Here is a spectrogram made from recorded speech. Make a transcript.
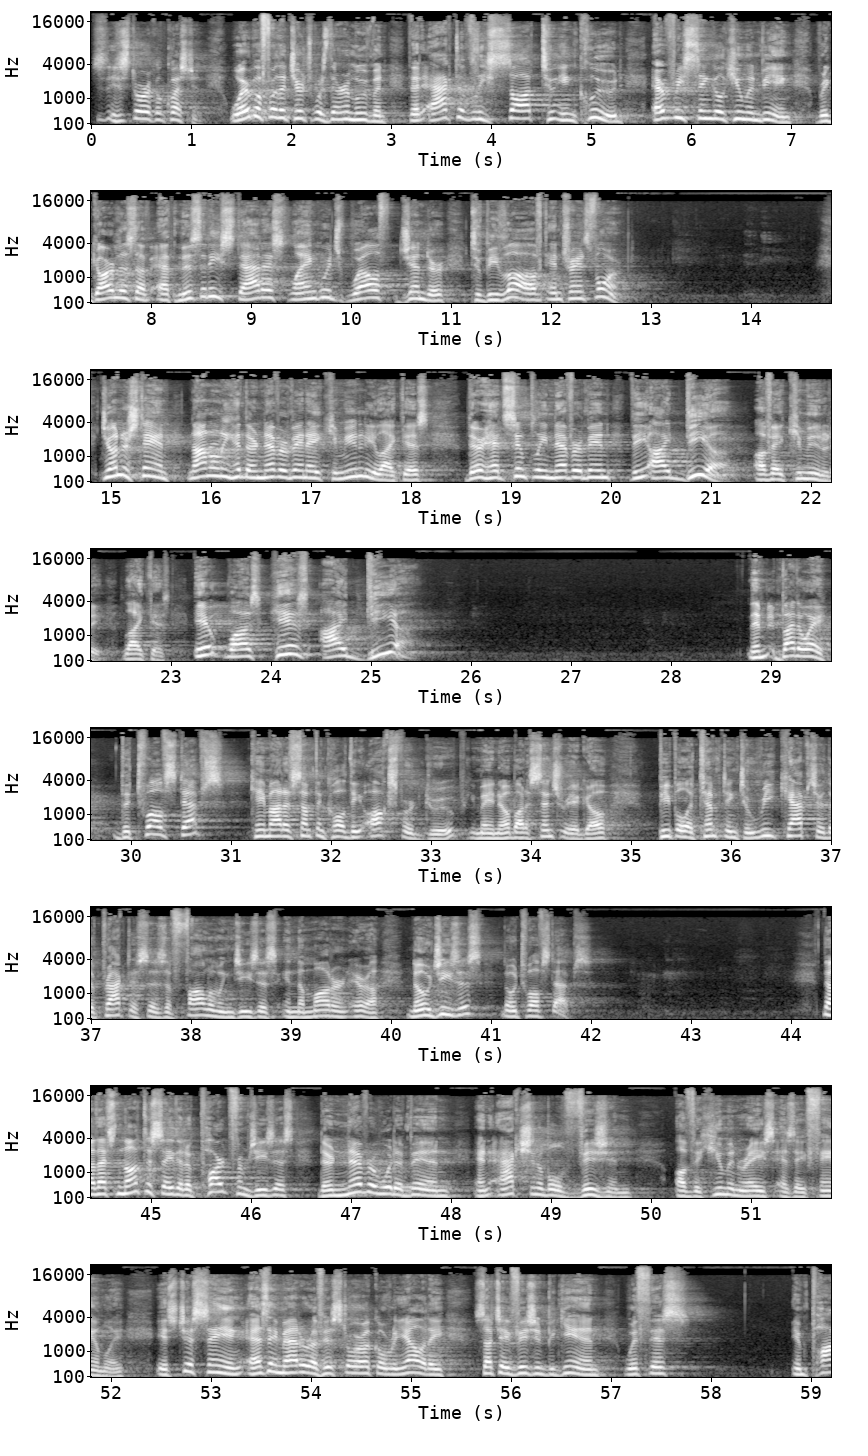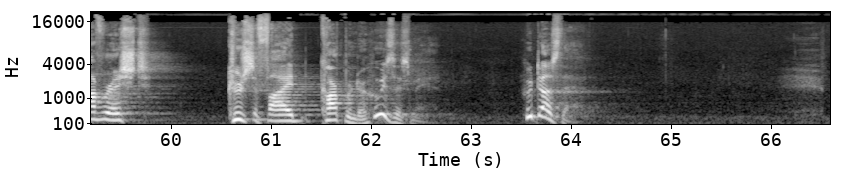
Historical question. Where before the church was there a movement that actively sought to include every single human being, regardless of ethnicity, status, language, wealth, gender, to be loved and transformed? Do you understand? Not only had there never been a community like this, there had simply never been the idea of a community like this. It was his idea. Then, by the way, the 12 steps came out of something called the Oxford Group, you may know about a century ago, people attempting to recapture the practices of following Jesus in the modern era. No Jesus, no 12 steps. Now, that's not to say that apart from Jesus, there never would have been an actionable vision of the human race as a family. It's just saying, as a matter of historical reality, such a vision began with this impoverished, crucified carpenter. Who is this man? Who does that?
